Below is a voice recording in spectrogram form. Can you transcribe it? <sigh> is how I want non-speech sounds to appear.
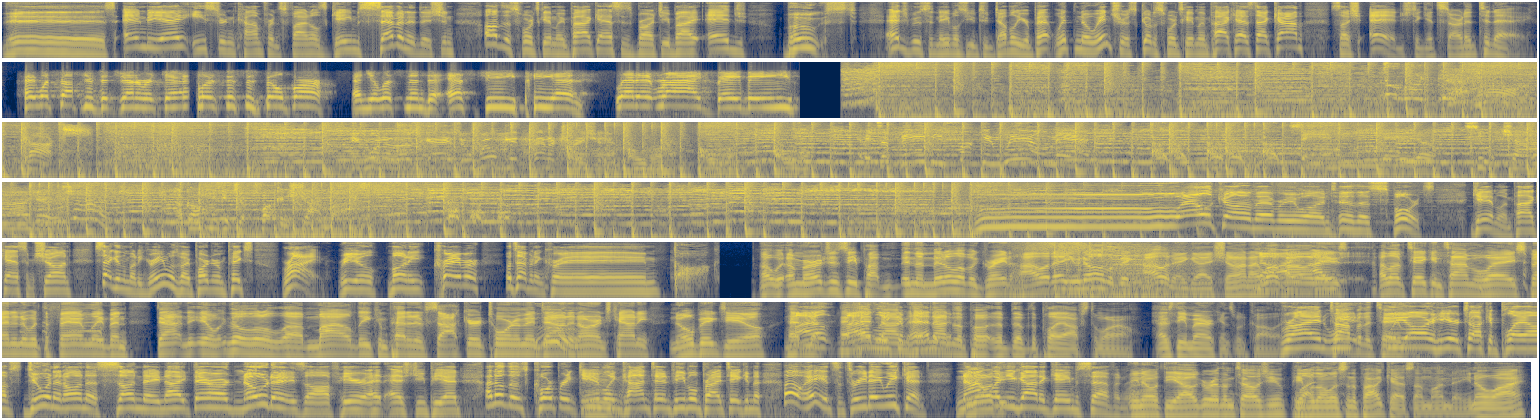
This NBA Eastern Conference Finals Game 7 edition of the Sports Gambling Podcast is brought to you by Edge Boost. Edge Boost enables you to double your bet with no interest. Go to sportsgamblingpodcast.com slash edge to get started today. Hey, what's up, you degenerate gamblers? This is Bill Burr, and you're listening to SGPN. Let it ride, baby. Fucking shine box. Welcome everyone to the Sports Gambling Podcast. I'm Sean. Second the money green was my partner in picks, Ryan. Real money Kramer. What's happening, Kramer? Oh, emergency pop in the middle of a great holiday. You know I'm a big holiday guy, Sean. I No, love I- I- holidays. I, love taking time away, spending it with the family. Been down, you know, little little uh, mildly competitive soccer tournament down in Orange County. No big deal. Heading, Mild- on, heading, mildly on, heading on to the, po- the, the the playoffs tomorrow, as the Americans would call it. Ryan, Top we, of the table. we are here talking playoffs, doing it on a Sunday night. There are no days off here at SGPN. I know those corporate Hmm. gambling content people probably taking the, oh, hey, it's a three day weekend. Not know when the- you got a game seven. You know what the algorithm tells you? People What? don't listen to podcasts on Monday. You know why?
